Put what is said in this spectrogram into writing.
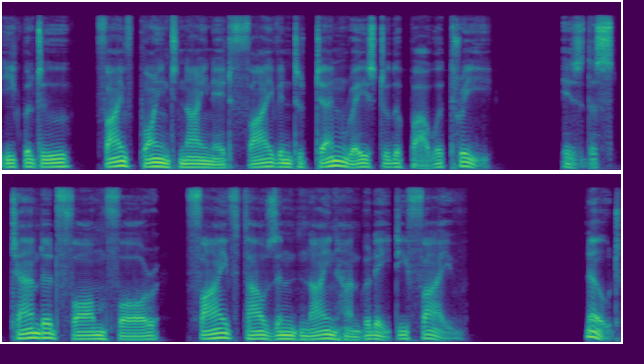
equal to 5.985 into 10 raised to the power 3 is the standard form for 5985. Note,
